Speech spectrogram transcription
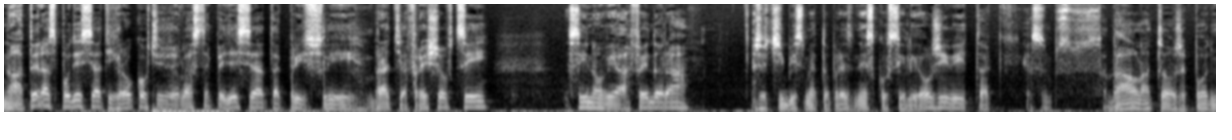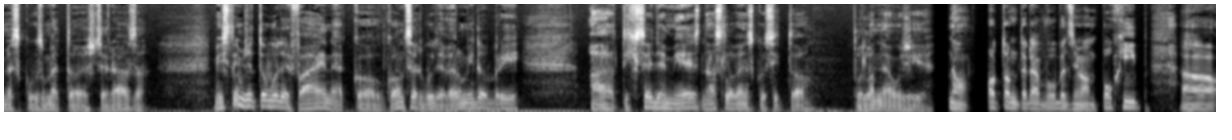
No a teraz po desiatich rokoch, čiže vlastne 50, tak prišli bratia Frešovci, synovia Fedora, že či by sme to neskúsili oživiť, tak ja som sa dal na to, že poďme, skúsme to ešte raz a myslím, že to bude fajn, ako koncert bude veľmi dobrý a tých 7 miest na Slovensku si to podľa mňa užije. No, o tom teda vôbec nemám pochyb. Uh,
